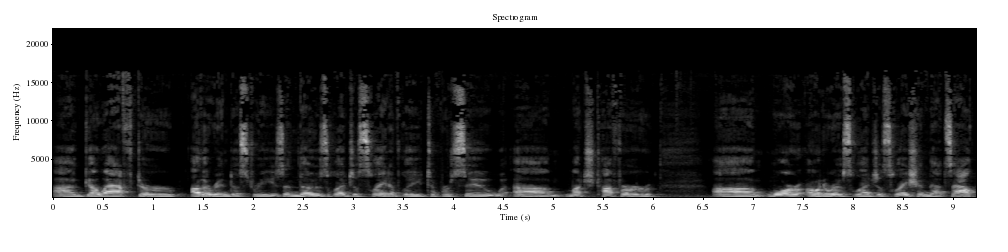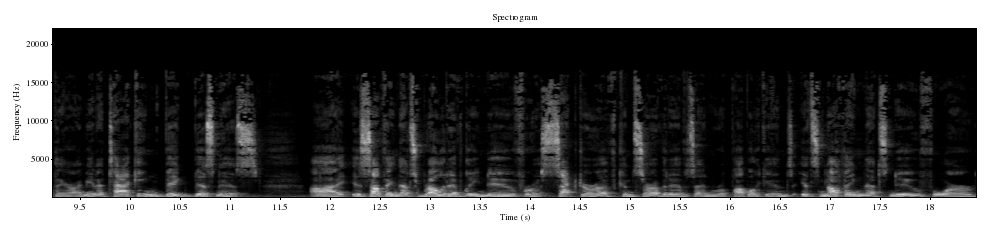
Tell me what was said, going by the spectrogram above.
uh, go after other industries and those legislatively to pursue um, much tougher, uh, more onerous legislation that's out there. I mean, attacking big business uh, is something that's relatively new for a sector of conservatives and Republicans. It's nothing that's new for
